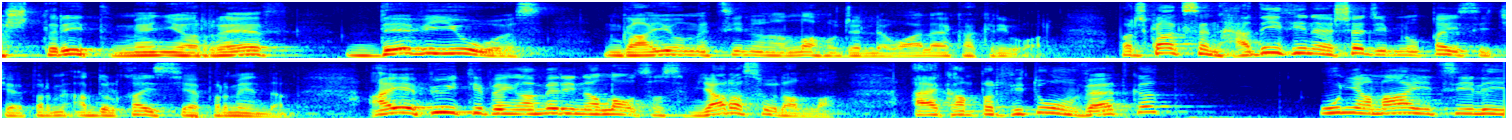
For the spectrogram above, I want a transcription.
është rrit me një rreth devijues nga ajo me të cilën Allahu xhel-le ue ala e ka krijuar. Për shkak se në hadithin e Eshexh ibnu Kajsit Abdul Kajs që e përmendëm, ai e pyeti pejgamberin sallallahu alaihi wasallam, "Ya Rasul Allah, a e kam përfitu vetë kët?" Unë jam ai i cili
